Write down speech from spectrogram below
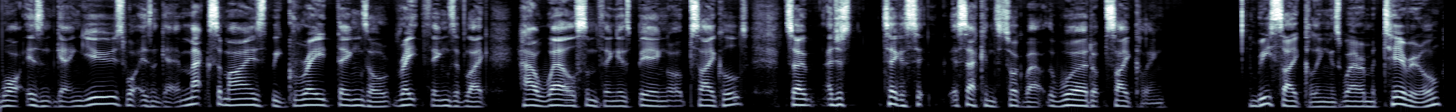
what isn't getting used what isn't getting maximized. We grade things or rate things of like how well something is being upcycled. So i just take a, a second to talk about the word upcycling. Recycling is where a material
